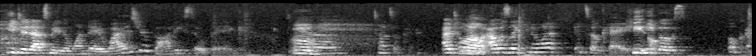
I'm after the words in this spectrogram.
He did ask me the one day, "Why is your body so big?" Oh. Yeah, that's okay. I told Well- him I was like, you know what? It's okay. He- and he goes, okay.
